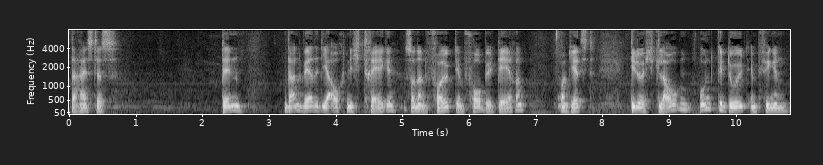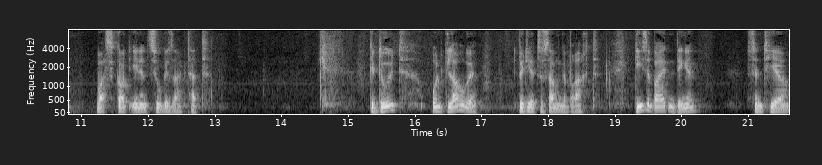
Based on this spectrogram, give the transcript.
da heißt es, denn dann werdet ihr auch nicht träge, sondern folgt dem Vorbild derer, und jetzt, die durch Glauben und Geduld empfingen, was Gott ihnen zugesagt hat. Geduld und Glaube wird hier zusammengebracht. Diese beiden Dinge sind hier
